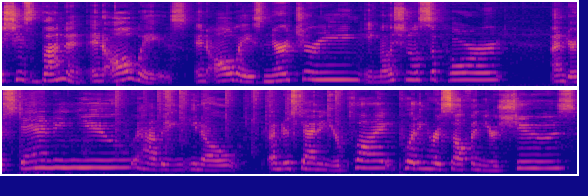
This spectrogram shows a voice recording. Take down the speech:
she's abundant in all ways, in all ways, nurturing, emotional support, understanding you, having, you know, understanding your plight, putting herself in your shoes,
